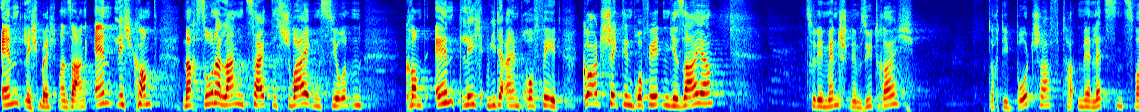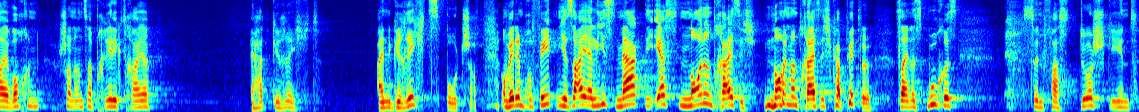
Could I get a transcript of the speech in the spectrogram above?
Endlich möchte man sagen, endlich kommt nach so einer langen Zeit des Schweigens hier unten, kommt endlich wieder ein Prophet. Gott schickt den Propheten Jesaja zu den Menschen im Südreich. Doch die Botschaft hatten wir in den letzten zwei Wochen schon in unserer Predigtreihe er hat Gericht. Eine Gerichtsbotschaft. Und wer den Propheten Jesaja liest, merkt, die ersten 39, 39 Kapitel seines Buches sind fast durchgehend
